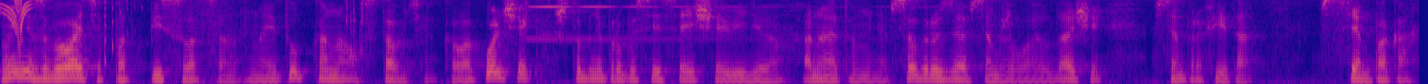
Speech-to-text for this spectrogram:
Ну и не забывайте подписываться на YouTube канал, ставьте колокольчик, чтобы не пропустить следующее видео. А на этом у меня все, друзья. Всем желаю удачи, всем профита, всем пока.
